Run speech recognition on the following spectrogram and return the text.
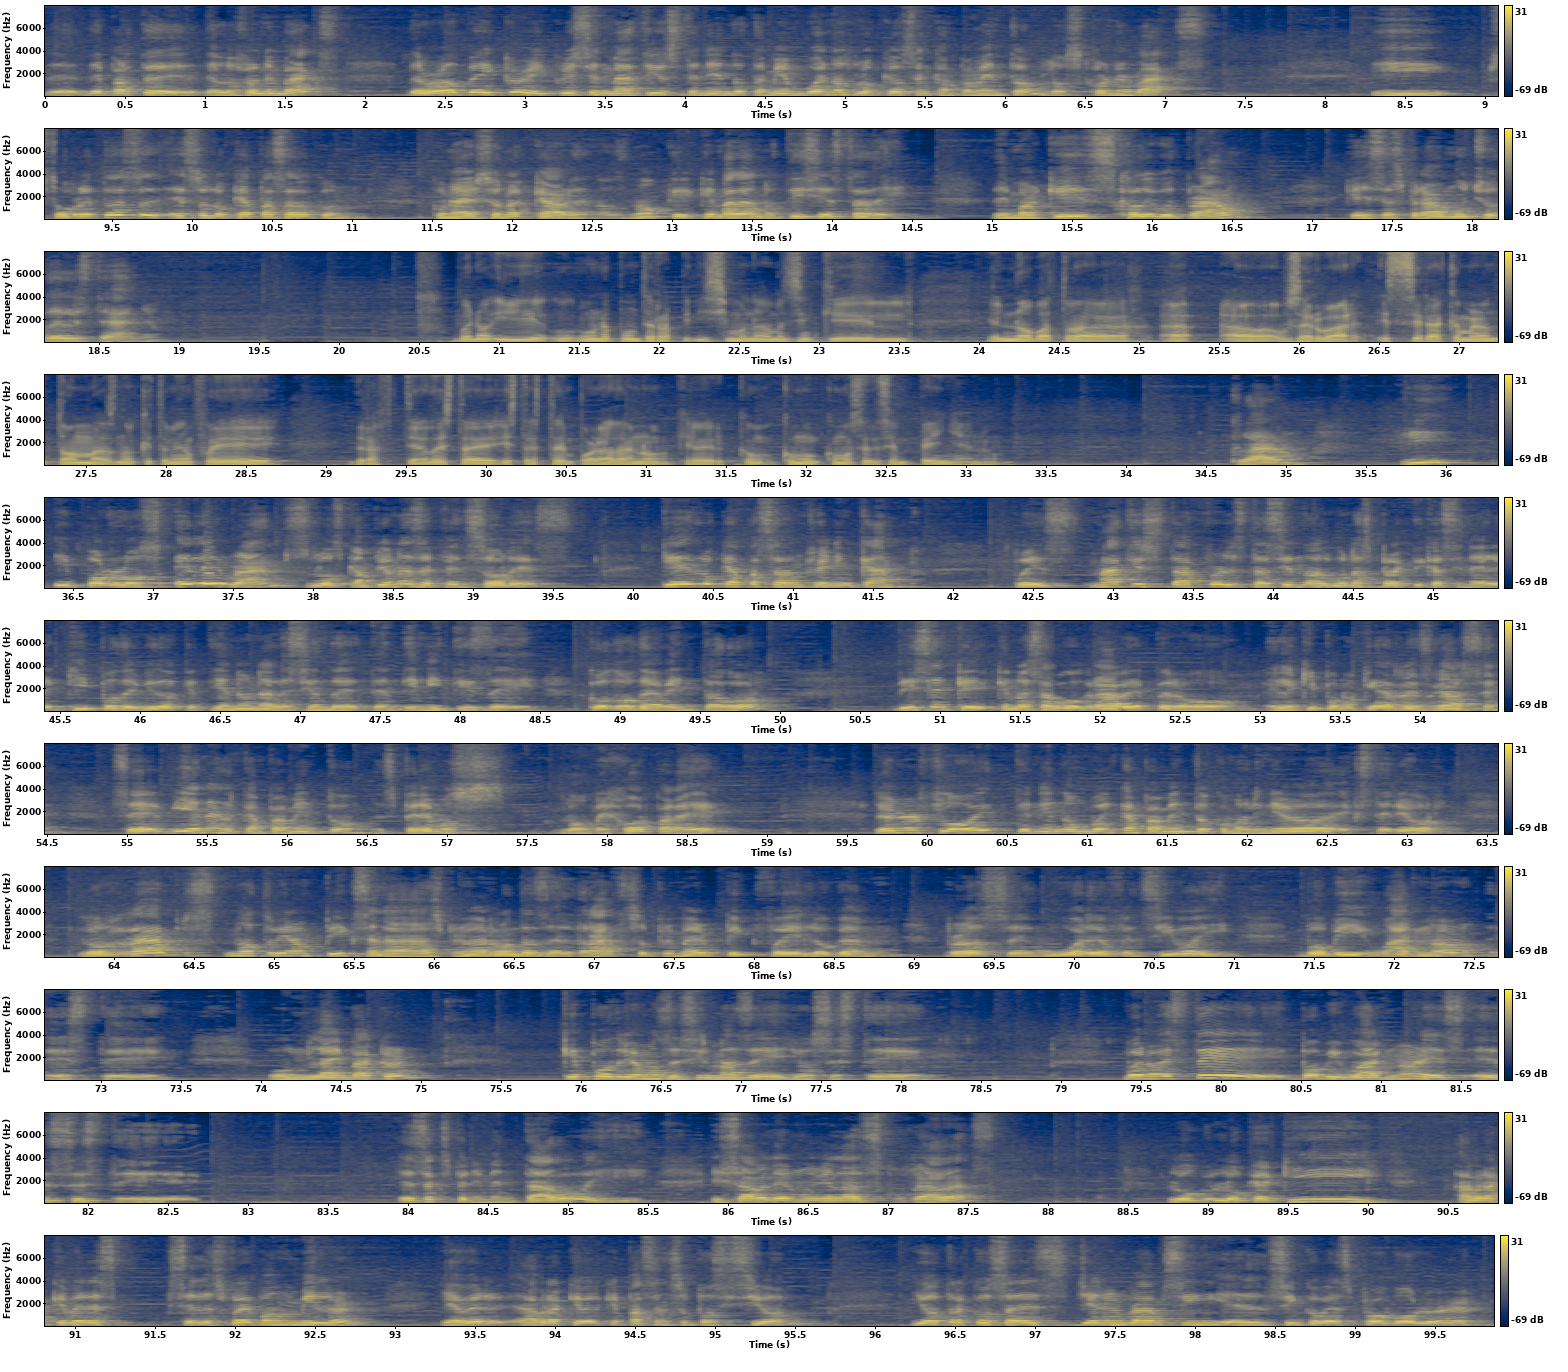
de, parte de, los running backs. Darrell Baker y Christian Matthews teniendo también buenos bloqueos en campamento, los cornerbacks. Y sobre todo eso, es lo que ha pasado con, con Arizona Cardinals, ¿no? Qué, mala noticia esta de, de Marquise Hollywood Brown, que se esperaba mucho de él este año. Bueno, y un apunte rapidísimo, nada más dicen que el, novato a, observar será Cameron Thomas, ¿no? Que también fue drafteado esta, esta, temporada, ¿no? Que a ver cómo, cómo, cómo se desempeña, ¿no? Claro. Y y por los LA Rams, los campeones defensores, ¿qué es lo que ha pasado en Training Camp? Pues Matthew Stafford está haciendo algunas prácticas en el equipo debido a que tiene una lesión de tendinitis de codo de aventador. Dicen que, no es algo grave, pero el equipo no quiere arriesgarse. Se ve bien en el campamento, esperemos lo mejor para él. Leonard Floyd teniendo un buen campamento como liniero exterior. Los Rams no tuvieron picks en las primeras rondas del draft. Su primer pick fue Logan Bros, un guardia ofensivo, y Bobby Wagner, este, un linebacker. ¿Qué podríamos decir más de ellos? Este, bueno, este Bobby Wagner es, es este, es experimentado y, sabe leer muy bien las jugadas. Lo, lo que aquí habrá que ver es se les fue Von Miller y a ver, habrá que ver qué pasa en su posición. Y otra cosa es Jalen Ramsey, el 5 veces Pro Bowler,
